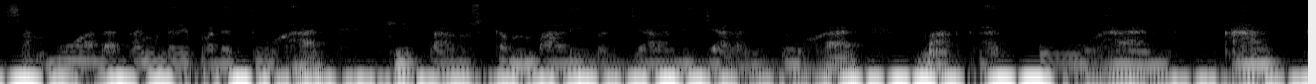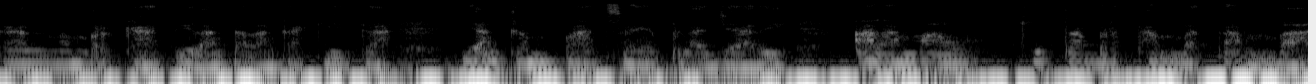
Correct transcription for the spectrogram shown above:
Semua datang daripada Tuhan. Kita harus kembali berjalan di jalan Tuhan, maka Tuhan akan memberkati langkah-langkah kita. Yang keempat saya pelajari, Allah mau kita bertambah-tambah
